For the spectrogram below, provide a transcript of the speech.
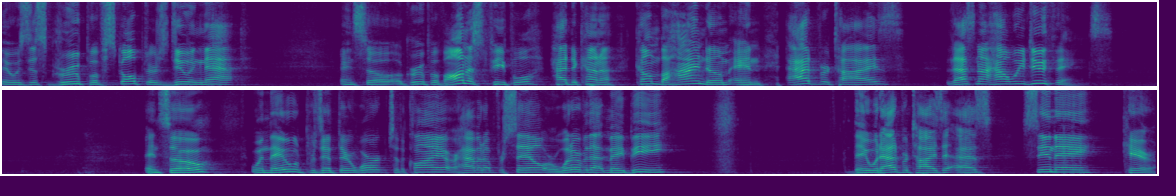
there was this group of sculptors doing that. And so a group of honest people had to kind of come behind them and advertise that's not how we do things. And so when they would present their work to the client or have it up for sale or whatever that may be, they would advertise it as sine cera,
